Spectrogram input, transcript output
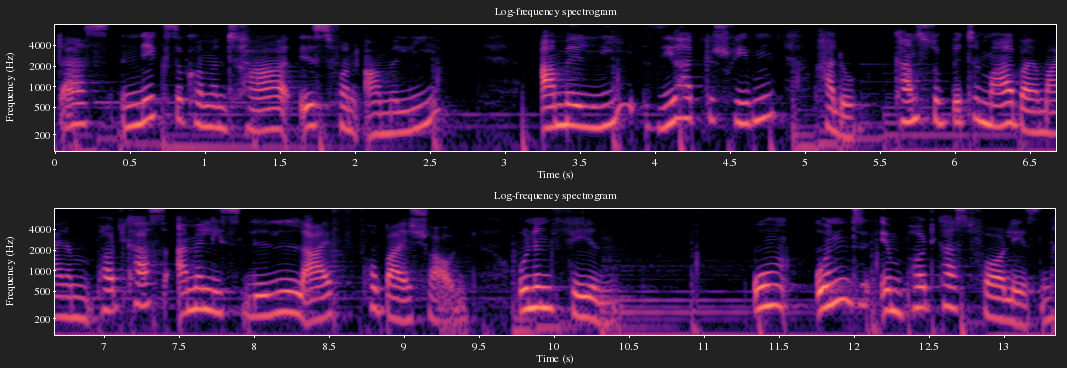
Das nächste Kommentar ist von Amelie. Amelie, sie hat geschrieben, Hallo, kannst du bitte mal bei meinem Podcast Amelies Little Life vorbeischauen und empfehlen? Um, und im Podcast vorlesen.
